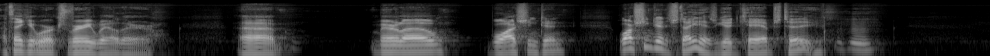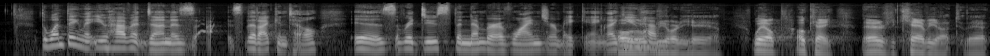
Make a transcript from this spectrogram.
I think it works very well there. Uh, Merlot, Washington. Washington State has good cabs too. Mm-hmm. The one thing that you haven't done is, is, that I can tell is reduce the number of wines you're making. Like oh, you have, we already have. Well, okay, there's a caveat to that.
